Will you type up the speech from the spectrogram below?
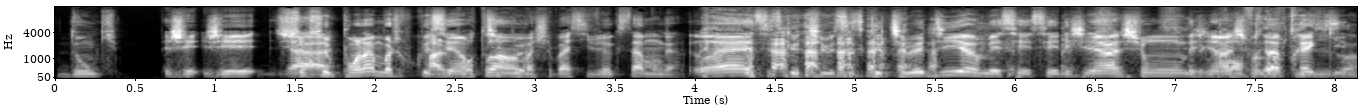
Donc, j'ai, j'ai, sur Ah, ce point-là, moi, je trouve que c'est un petit toi, hein, peu... moi je suis pas si vieux que ça, mon gars. Ouais, c'est ce que tu, c'est ce que tu veux dire, mais c'est, c'est les générations, les générations d'après qui qui, disent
